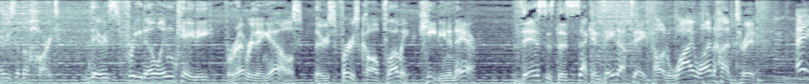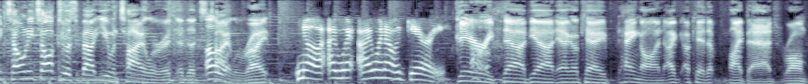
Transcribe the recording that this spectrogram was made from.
matters of the heart, there's Frito and Katie. For everything else, there's First Call Plumbing, Heating and Air. This is the second date update on Y100. Hey, Toni, talk to us about you and Tyler. It- it- It's Oh. Tyler, right? No, I went. I went out with Gary. Gary, Dad, yeah, eh, okay, hang on. I, okay, that my bad. Wrong,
